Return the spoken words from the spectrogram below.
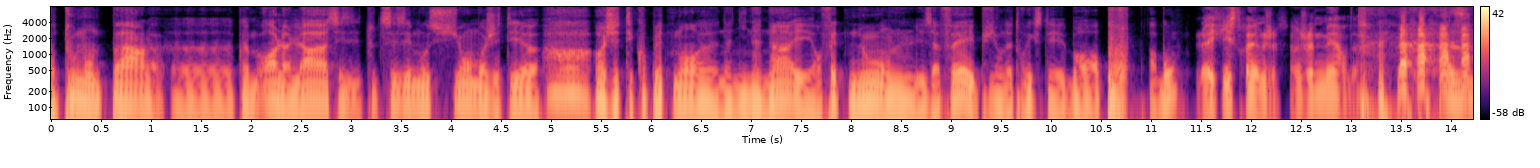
dont tout le monde parle, euh, comme oh là là, ces- toutes ces émotions. Moi, j'étais, euh, oh, j'étais complètement euh, nani nana, et en fait, nous, on les a fait, et puis on a trouvé que c'était bon. pff, ah bon? Life is Strange, c'est un jeu de merde. Vas-y,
